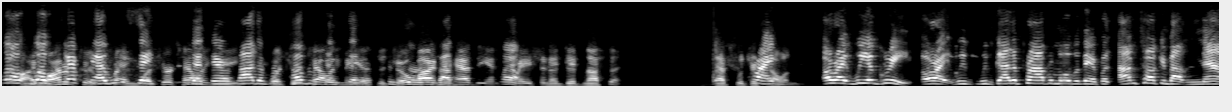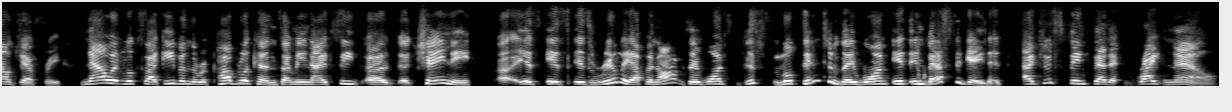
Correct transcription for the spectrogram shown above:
Well, I well, wanted Jeffrey, to I would explain say what you're that telling there are a me- lot of What you're Republicans telling me that is are that Joe Biden had the well. information and did nothing. That's what you're Right. telling me. All right, we agree. All right, we've we've got a problem over there, but I'm talking about now, Jeffrey. Now it looks like even the Republicans. I mean, I see uh, uh, Cheney uh, is is is really up in arms. They want this looked into. They want it investigated. I just think that it, right now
